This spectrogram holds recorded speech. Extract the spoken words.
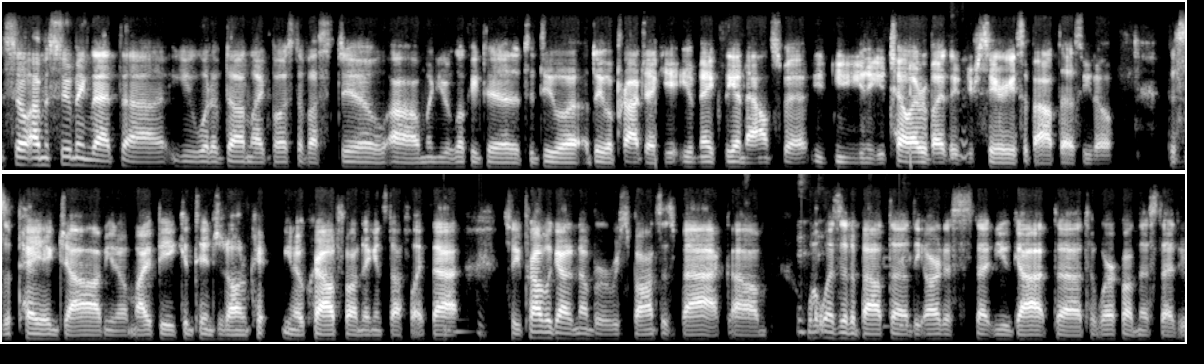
so I'm assuming that uh, you would have done like most of us do um, when you're looking to to do a do a project. You you make the announcement. You you you know you tell everybody that you're serious about this. You know this is a paying job. You know it might be contingent on you know crowdfunding and stuff like that. mhm. So you probably got a number of responses back. Um, what was it about the the artists that you got uh, to work on this that you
